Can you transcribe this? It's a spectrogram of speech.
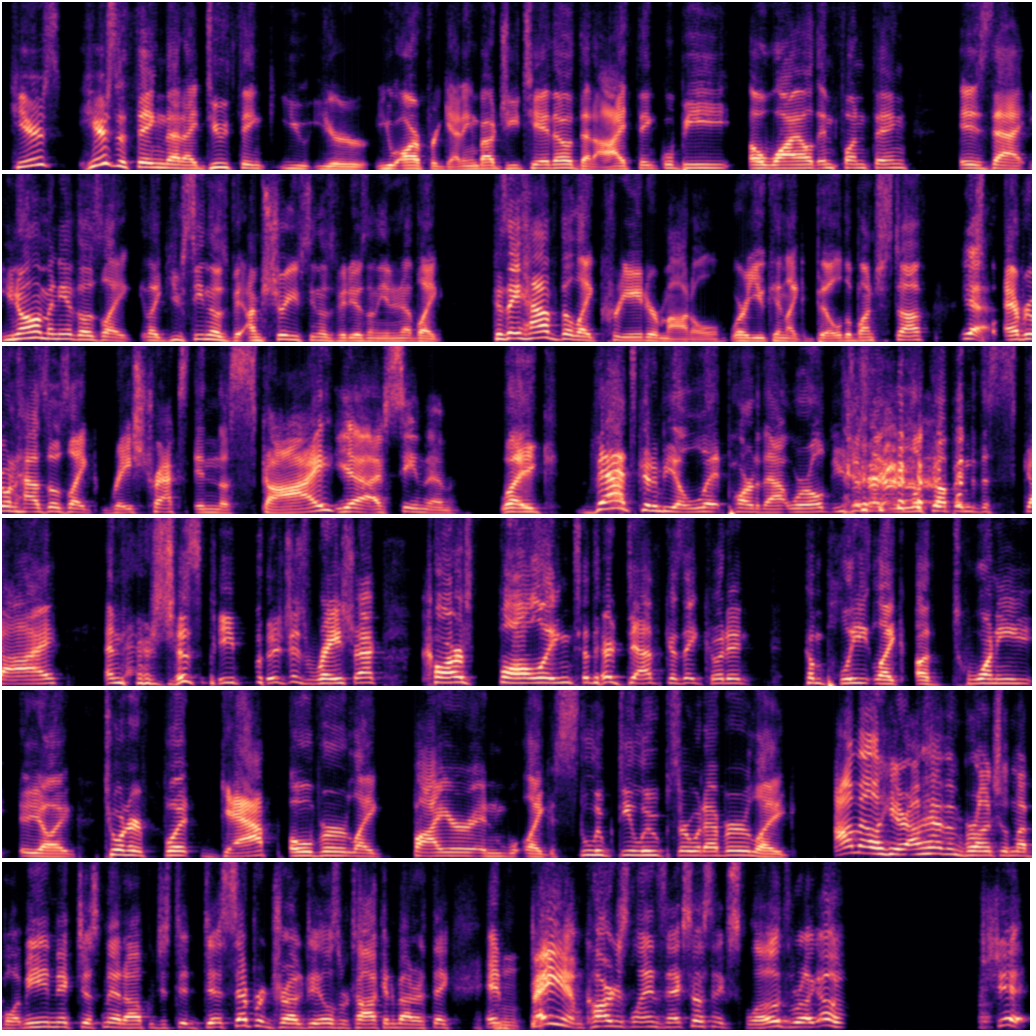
Here's here's the thing that I do think you you're you are forgetting about GTA though that I think will be a wild and fun thing is that you know how many of those like like you've seen those I'm sure you've seen those videos on the internet like because they have the like creator model where you can like build a bunch of stuff. Yeah. So everyone has those like racetracks in the sky. Yeah, I've seen them. Like that's gonna be a lit part of that world. You just like look up into the sky and there's just people, there's just racetrack cars falling to their death because they couldn't complete like a 20, you know, like 200 foot gap over like fire and like sloop de loops or whatever. Like, I'm out here. I'm having brunch with my boy. Me and Nick just met up. We just did di- separate drug deals. We're talking about our thing, and Mhm. bam, car just lands next to us and explodes. We're like, oh shit,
